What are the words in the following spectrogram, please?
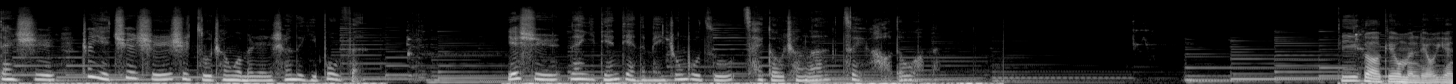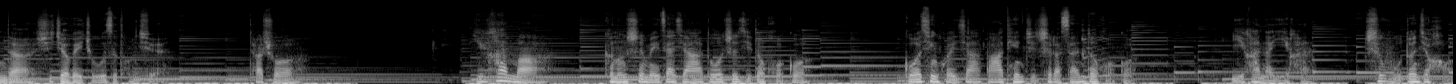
但是这也确实是组成我们人生的一部分。也许那一点点的美中不足，才构成了最好的我们。第一个给我们留言的是这位竹子同学，他说：“遗憾嘛，可能是没在家多吃几顿火锅。国庆回家八天只吃了三顿火锅，遗憾呐，遗憾，吃五顿就好了。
